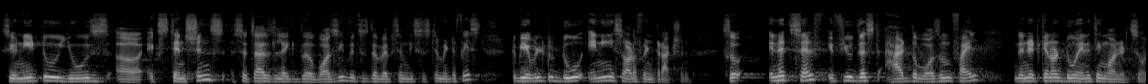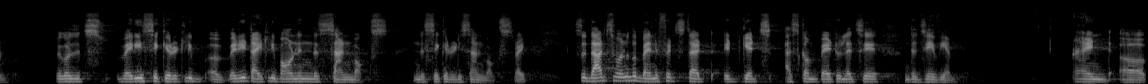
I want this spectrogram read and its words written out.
So you need to use uh, extensions such as like the WASI, which is the WebAssembly system interface, to be able to do any sort of interaction. So in itself, if you just had the WASM file, then it cannot do anything on its own because it's very securely, uh, very tightly bound in the sandbox, in the security sandbox, right? So that's one of the benefits that it gets as compared to, let's say, the JVM. And uh,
